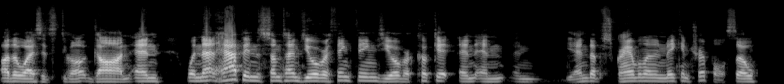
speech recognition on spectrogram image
otherwise it's gone. And when that happens, sometimes you overthink things, you overcook it, and and and you end up scrambling and making triple. So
